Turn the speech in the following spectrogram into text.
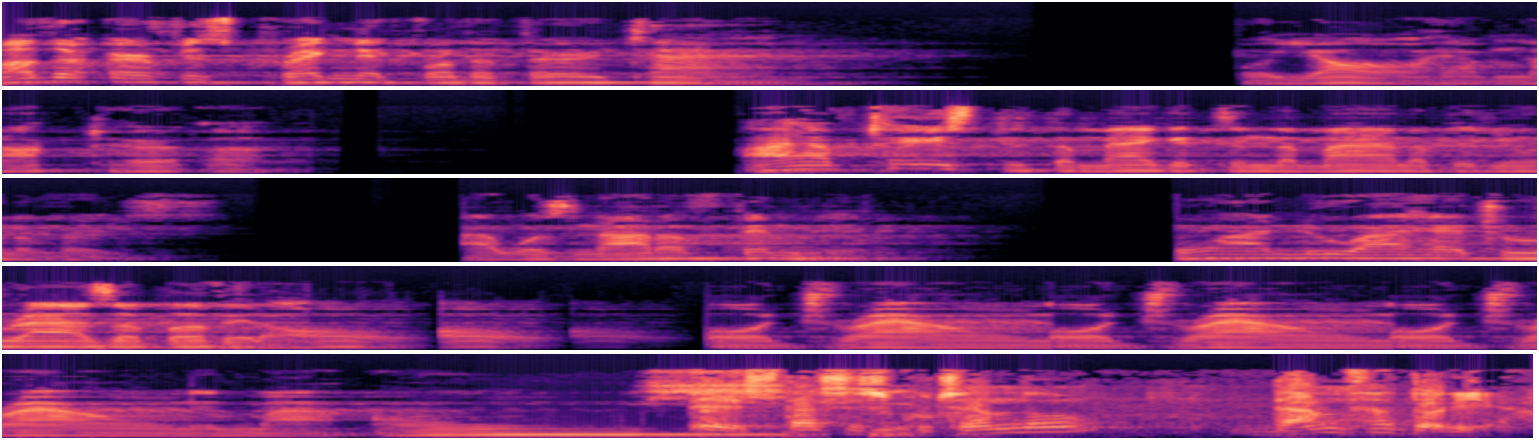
Mother Earth is pregnant for the third time, for y'all have knocked her up. I have tasted the maggots in the mind of the universe. I was not offended, for I knew I had to rise above it all, all, all or drown, or drown, or drown in my own. Shit. Estás escuchando Danzatoria.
